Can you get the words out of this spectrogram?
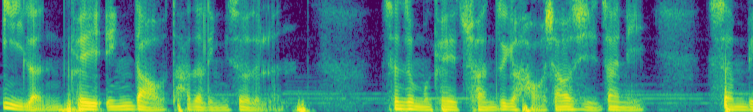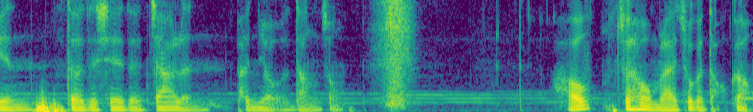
艺人，可以引导他的邻舍的人，甚至我们可以传这个好消息在你身边的这些的家人朋友当中。好，最后我们来做个祷告。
